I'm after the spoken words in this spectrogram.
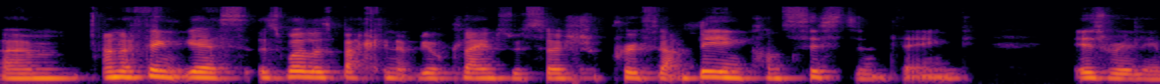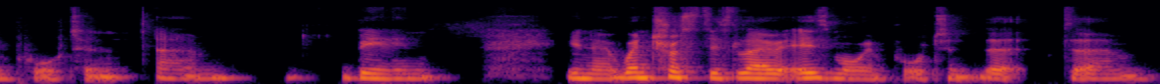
Um, and I think, yes, as well as backing up your claims with social proof, that being consistent thing is really important. Um, being, you know, when trust is low, it is more important that um,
